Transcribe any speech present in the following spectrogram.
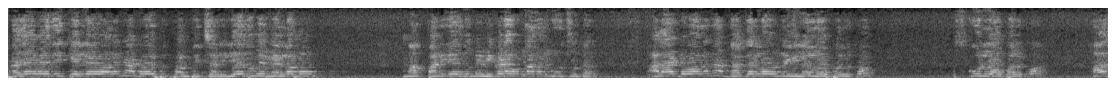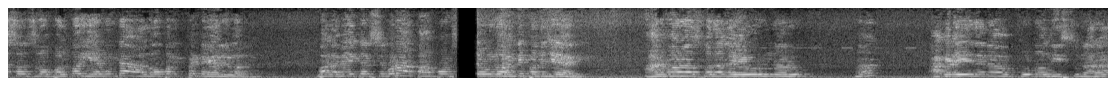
ప్రజావేదికి వెళ్ళే వాళ్ళని అటువైపుకి పంపించాలి. లేదు మేము వెళ్ళము. మాకు పని లేదు. మేము ఇక్కడే ఉంటామని కూర్చుంటారు. అలాంటి వాళ్ళని ఆ దగ్గరలో ఉన్న ఇళ్ళ లోపలకో స్కూల్ లోపలకో హాస్టల్స్ లోపలకో ఏముంటే ఆ లోపలికి పెట్టేయాలి వాళ్ళని. వాళ్ళ వెహికల్స్ కూడా ఆ కాంపౌండ్ అన్ని పని చేయాలి. అనుమానాస్పదంగా ఎవరున్నారు? ఉన్నారు అక్కడ ఏదైనా ఫోటోలు తీస్తున్నారా?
